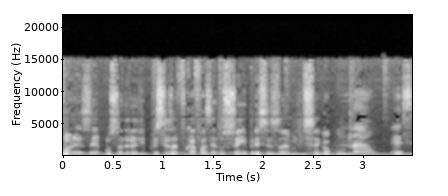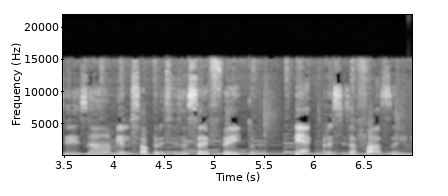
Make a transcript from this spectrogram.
Por exemplo, Sandra, ele precisa ficar fazendo sempre esse exame de sangue oculto? Não, esse exame ele só precisa ser feito. Quem é que precisa fazer?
